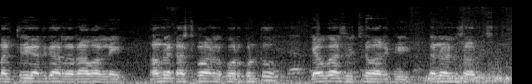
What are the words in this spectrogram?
మళ్ళీ తిరిగి అధికారులు రావాలని అందరం కష్టపడాలని కోరుకుంటూ అవకాశం ఇచ్చిన వారికి ధన్యవాదాలు సెలవు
